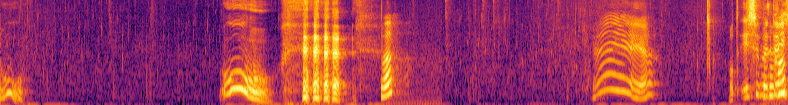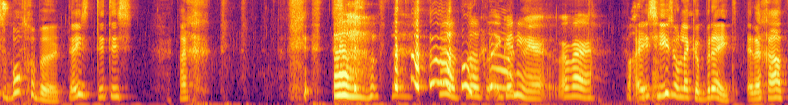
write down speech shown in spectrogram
Oeh. Oeh. Wat? Ja, ja, ja. Wat is er met Wat? deze bocht gebeurd? Deze, dit is... Hij- Wat, wat? Ik weet niet meer. Waar, waar? Wacht Hij is hier zo lekker breed. En dan gaat...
